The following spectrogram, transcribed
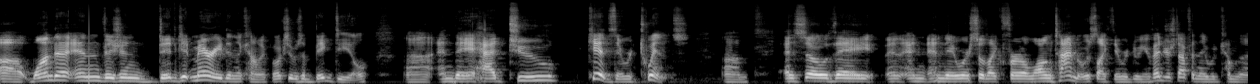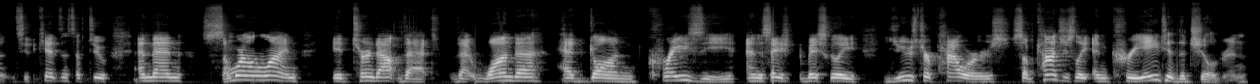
uh, Wanda and Vision did get married in the comic books. It was a big deal, uh, and they had two kids. They were twins. Um, and so they and, and and they were so like for a long time it was like they were doing Avenger stuff and they would come and see the kids and stuff too. And then somewhere along the line, it turned out that that Wanda had gone crazy and basically used her powers subconsciously and created the children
